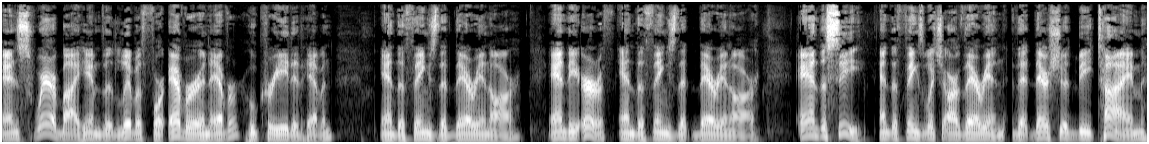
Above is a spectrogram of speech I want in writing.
and swear by him that liveth for ever and ever, who created heaven, and the things that therein are, and the earth and the things that therein are, and the sea and the things which are therein, that there should be time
